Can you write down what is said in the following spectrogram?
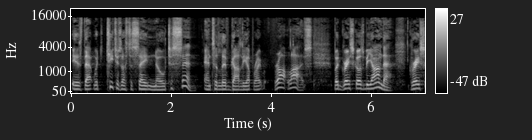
is that which teaches us to say no to sin and to live godly, upright lives. But grace goes beyond that. Grace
